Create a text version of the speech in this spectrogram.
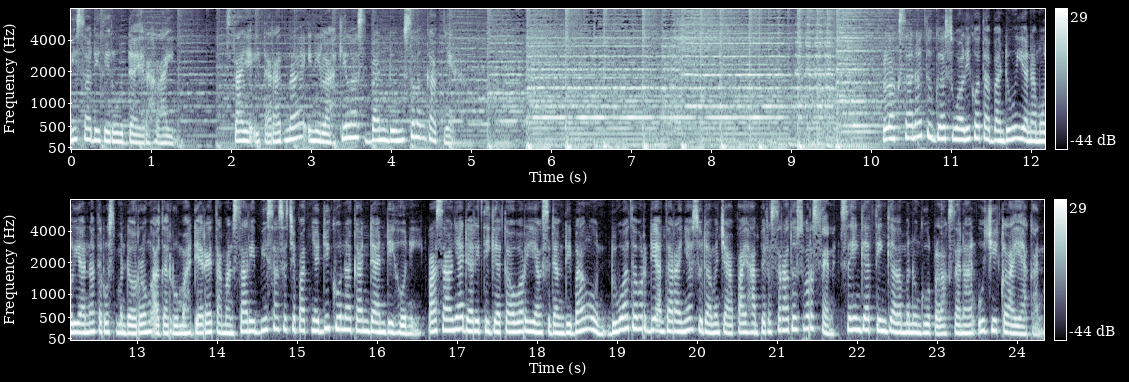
bisa ditiru daerah lain. Saya Ita Ratna, inilah kilas Bandung selengkapnya. Pelaksana tugas Wali Kota Bandung Yana Mulyana terus mendorong agar rumah deret Taman Sari bisa secepatnya digunakan dan dihuni. Pasalnya dari tiga tower yang sedang dibangun, dua tower di antaranya sudah mencapai hampir 100 persen, sehingga tinggal menunggu pelaksanaan uji kelayakan.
